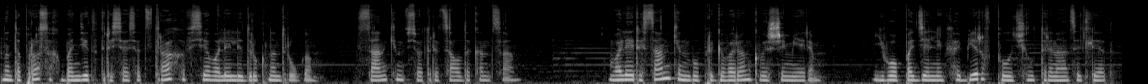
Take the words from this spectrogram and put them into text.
На допросах бандиты, трясясь от страха, все валили друг на друга. Санкин все отрицал до конца. Валерий Санкин был приговорен к высшей мере. Его подельник Хабиров получил 13 лет –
